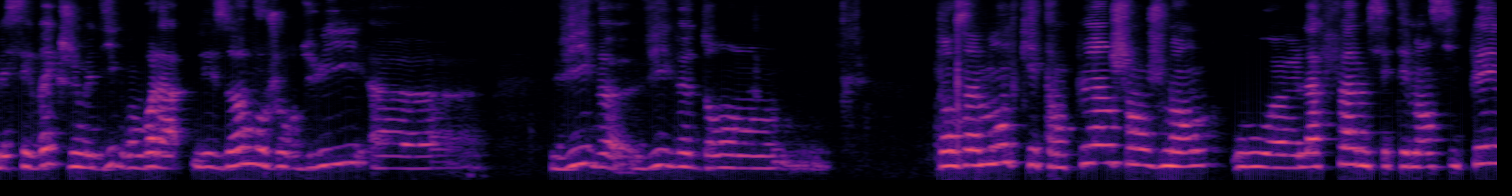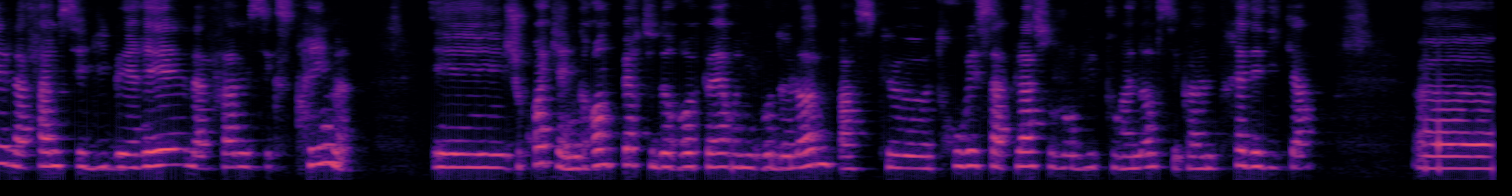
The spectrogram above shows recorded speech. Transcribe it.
mais c'est vrai que je me dis, bon voilà, les hommes aujourd'hui, vivent, vivent dans, dans un monde qui est en plein changement, où euh, la femme s'est émancipée, la femme s'est libérée, la femme s'exprime. Et je crois qu'il y a une grande perte de repères au niveau de l'homme parce que trouver sa place aujourd'hui pour un homme, c'est quand même très délicat. Euh,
